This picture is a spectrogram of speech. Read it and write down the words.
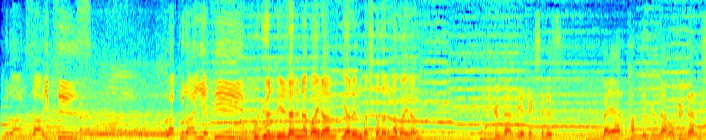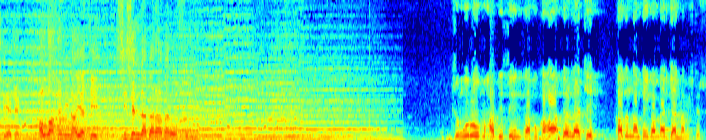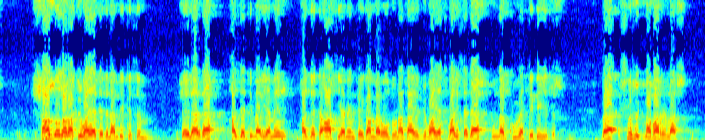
Kur'an sahipsiz ve Kur'an yetim. Bugün birilerine bayram, yarın başkalarına bayram. İyi günler diyeceksiniz. Meğer tatlı günler o günlermiş diyecek. Allah'ın inayeti sizinle beraber olsun. Cumhuru muhaddisin ve fukaha derler ki kadından peygamber gelmemiştir. Şaz olarak rivayet edilen bir kısım şeylerde Hazreti Meryem'in, Hazreti Asiye'nin peygamber olduğuna dair rivayet var ise de bunlar kuvvetli değildir. Ve şu hükme varırlar.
